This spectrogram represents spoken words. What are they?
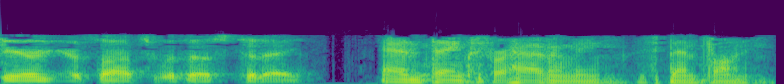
share your thoughts with us today. And thanks for having me. It's been fun.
